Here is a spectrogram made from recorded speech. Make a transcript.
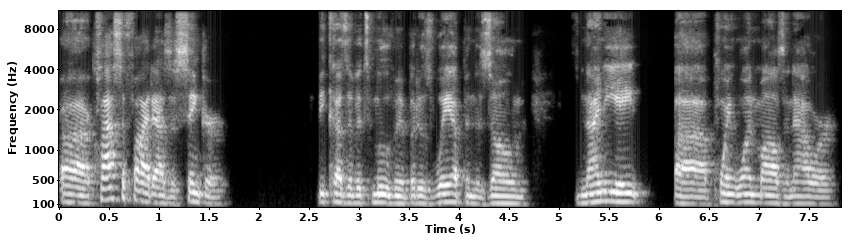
uh, classified as a sinker because of its movement, but it was way up in the zone, 98.1 uh, miles an hour.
